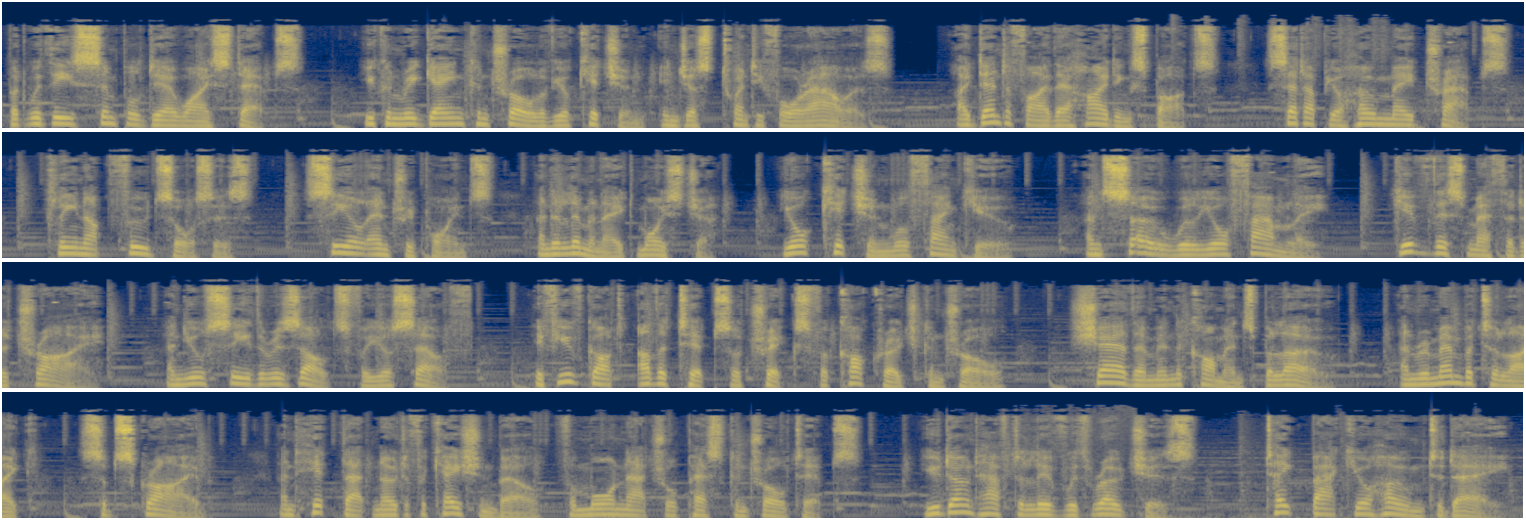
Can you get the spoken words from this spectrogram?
but with these simple DIY steps, you can regain control of your kitchen in just 24 hours. Identify their hiding spots, set up your homemade traps, clean up food sources, seal entry points, and eliminate moisture. Your kitchen will thank you, and so will your family. Give this method a try, and you'll see the results for yourself. If you've got other tips or tricks for cockroach control, share them in the comments below. And remember to like, subscribe, and hit that notification bell for more natural pest control tips. You don't have to live with roaches. Take back your home today.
